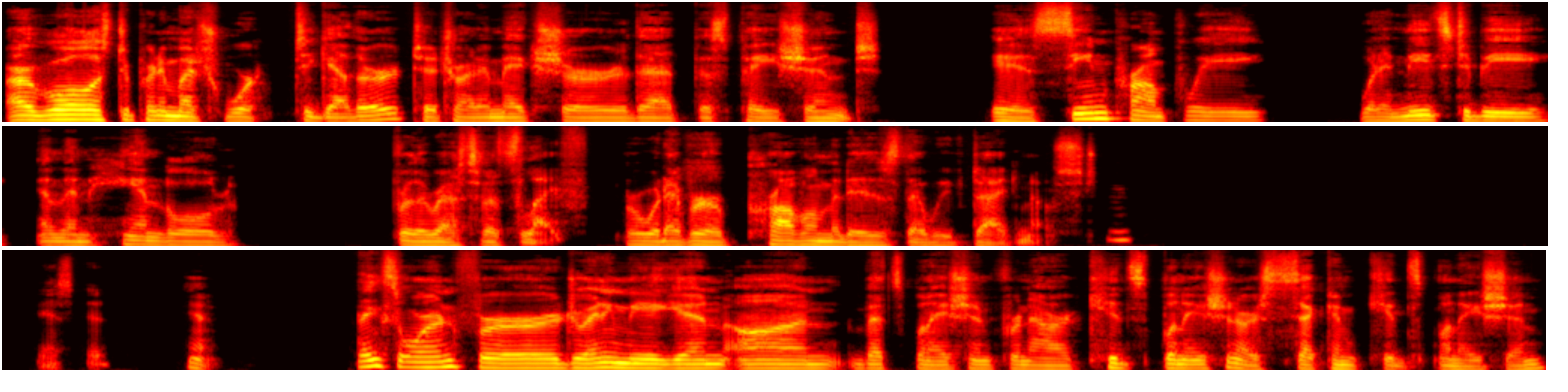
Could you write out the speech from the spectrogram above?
Our goal is to pretty much work together to try to make sure that this patient is seen promptly when it needs to be and then handled for the rest of its life for whatever problem it is that we've diagnosed. Mm-hmm. That's good. Yeah. Thanks, Oren, for joining me again on Vetsplanation for now our Kidsplanation, our second Kidsplanation.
